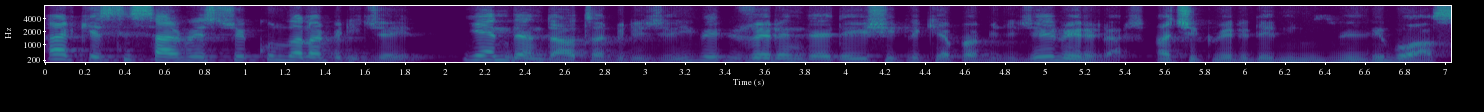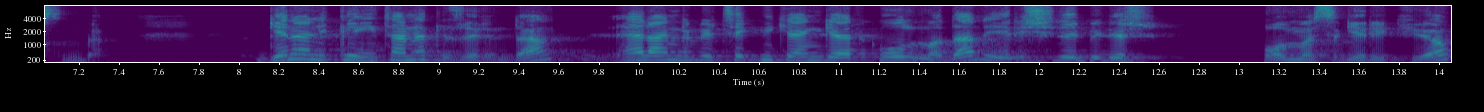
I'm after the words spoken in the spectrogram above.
herkesin serbestçe kullanabileceği, yeniden dağıtabileceği ve üzerinde değişiklik yapabileceği veriler. Açık veri dediğimiz veri bu aslında. Genellikle internet üzerinden herhangi bir teknik engel olmadan erişilebilir olması gerekiyor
